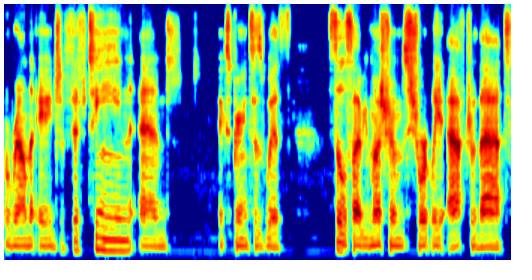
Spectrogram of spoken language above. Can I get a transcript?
around the age of 15 and experiences with psilocybin mushrooms shortly after that.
